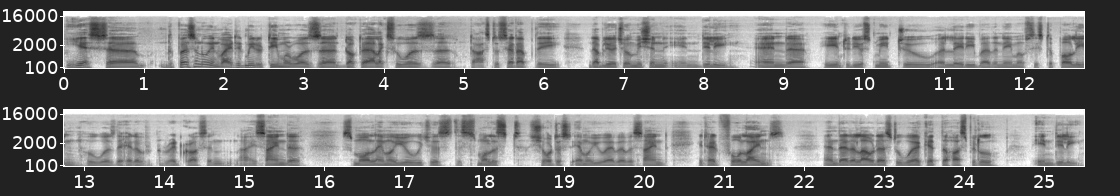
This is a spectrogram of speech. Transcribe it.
Yes, uh, the person who invited me to Timor was uh, Dr. Alex, who was uh, tasked to set up the WHO mission in Dili. And uh, he introduced me to a lady by the name of Sister Pauline, who was the head of Red Cross. And I signed a small MOU, which was the smallest, shortest MOU I've ever signed. It had four lines and that allowed us to work at the hospital in Dili.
